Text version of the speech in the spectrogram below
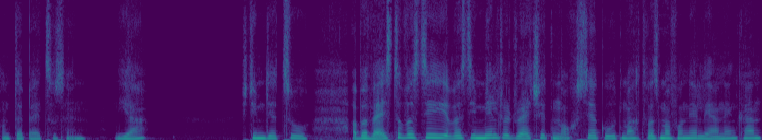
und dabei zu sein. Ja, stimmt dir zu. Aber weißt du, was die, was die Mildred Ratchet noch sehr gut macht, was man von ihr lernen kann?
